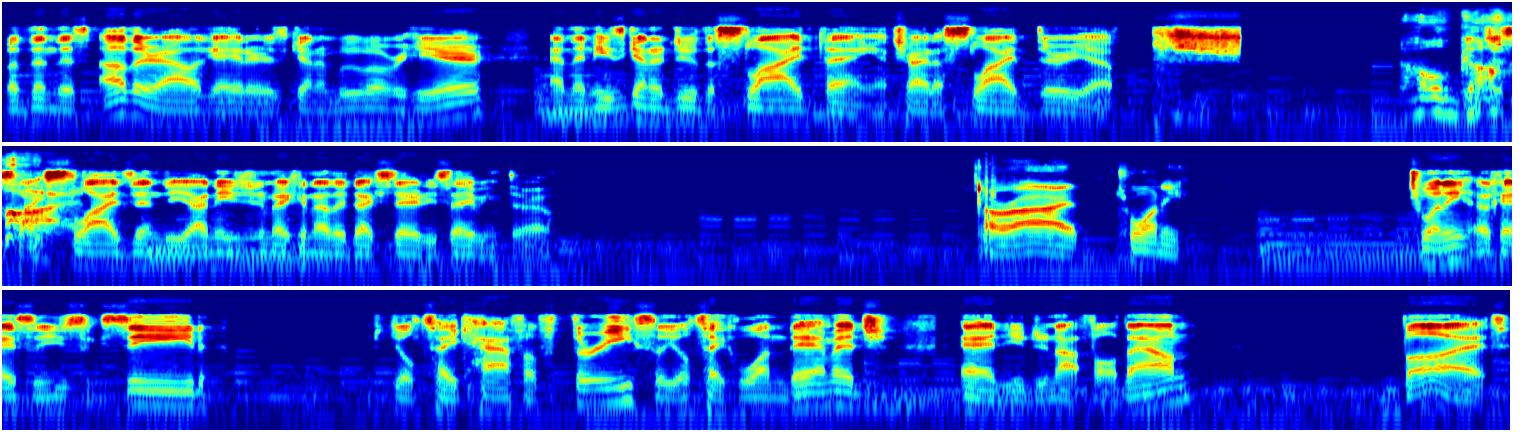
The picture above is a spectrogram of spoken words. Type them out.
But then this other alligator is gonna move over here, and then he's gonna do the slide thing and try to slide through you. Oh It God. just like slides into you. I need you to make another dexterity saving throw. All right, 20. 20. Okay, so you succeed. You'll take half of three, so you'll take one damage, and you do not fall down. But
